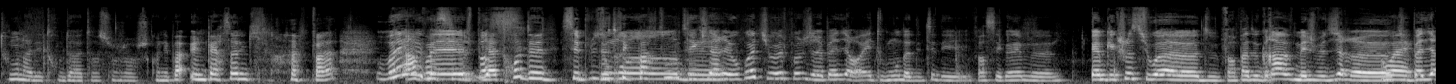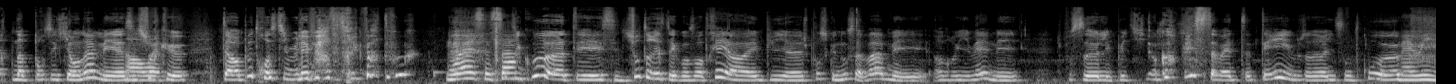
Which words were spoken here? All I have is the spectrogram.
tout le monde a des troubles de l'attention. Genre je connais pas une personne qui n'en a pas. Ouais, mais je pense il y a trop de c'est plus de trucs partout déclarés ou quoi. Tu vois, je pense je dirais pas dire ouais tout le monde a des des. Enfin c'est quand même. Euh, quand même quelque chose tu vois euh, de enfin pas de grave mais je veux dire ouais. je vais pas dire n'importe qui en a mais c'est ah, sûr que t'es un peu trop stimulé par des trucs partout Ouais, c'est ça. Du coup, euh, c'est dur de rester concentré. Hein, et puis, euh, je pense que nous, ça va, mais entre guillemets, mais je pense que les petits encore plus, ça va être terrible. Genre, ils sont trop. Euh, mais oui.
